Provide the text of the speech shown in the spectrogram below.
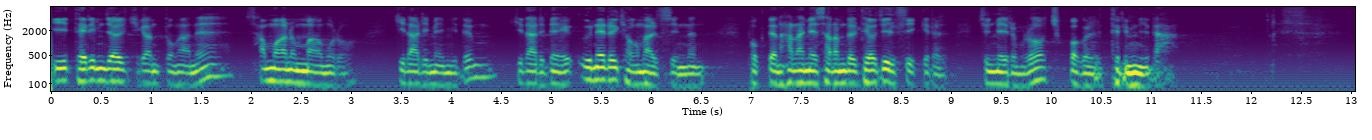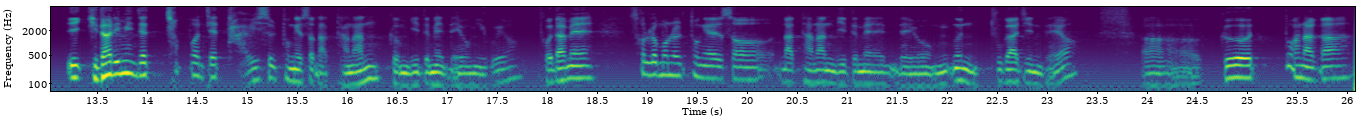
이 대림절 기간 동안에 사모하는 마음으로 기다림의 믿음, 기다림의 은혜를 경험할 수 있는 복된 하나님의 사람들 되어질 수 있기를 주님의 이름으로 축복을 드립니다. 이 기다림이 이제 첫 번째 다윗을 통해서 나타난 그 믿음의 내용이고요. 그 다음에 솔로몬을 통해서 나타난 믿음의 내용은 두 가지인데요. 어, 그 또 하나가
